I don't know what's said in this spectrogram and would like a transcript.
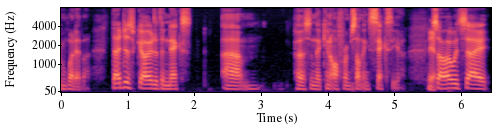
whatever. They'd just go to the next um, person that can offer them something sexier. Yeah. So I would say,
